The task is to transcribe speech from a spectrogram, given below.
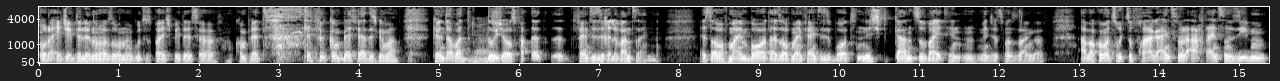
oder AJ Dillon oder so, ne, gutes Beispiel, der ist ja komplett, der wird komplett fertig gemacht. Könnte aber ja, durchaus äh, Fantasy relevant sein. Ne? Ist auch auf meinem Board, also auf meinem Fantasy Board nicht ganz so weit hinten, wenn ich das mal so sagen darf. Aber kommen wir zurück zur Frage 108, 107.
